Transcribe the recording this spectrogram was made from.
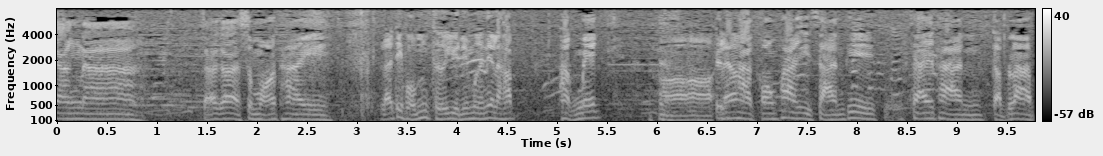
ยางนา แล้วก็สมอไทย และที่ผมถืออยู่ในมือนี่แหละครับ ผักเม็กเป็นแล้วผักของภาคอีสานที่ใช้ทานกับลาบ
